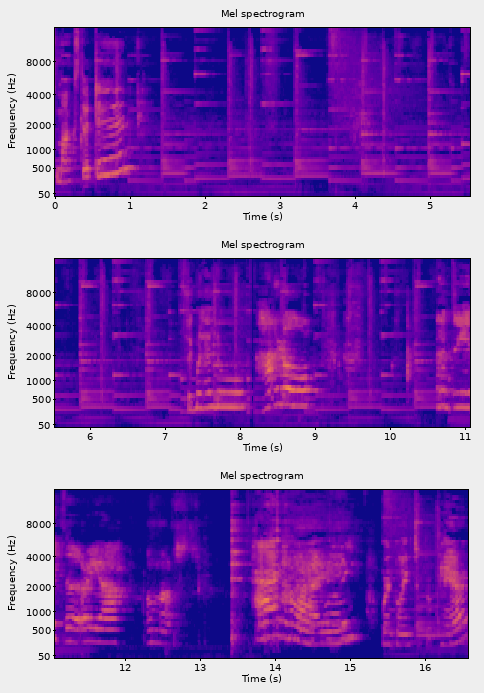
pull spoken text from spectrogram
Was magst du denn? Sag mal Hallo. Hallo. Und diese ja Maus. Hi. We're going to prepare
